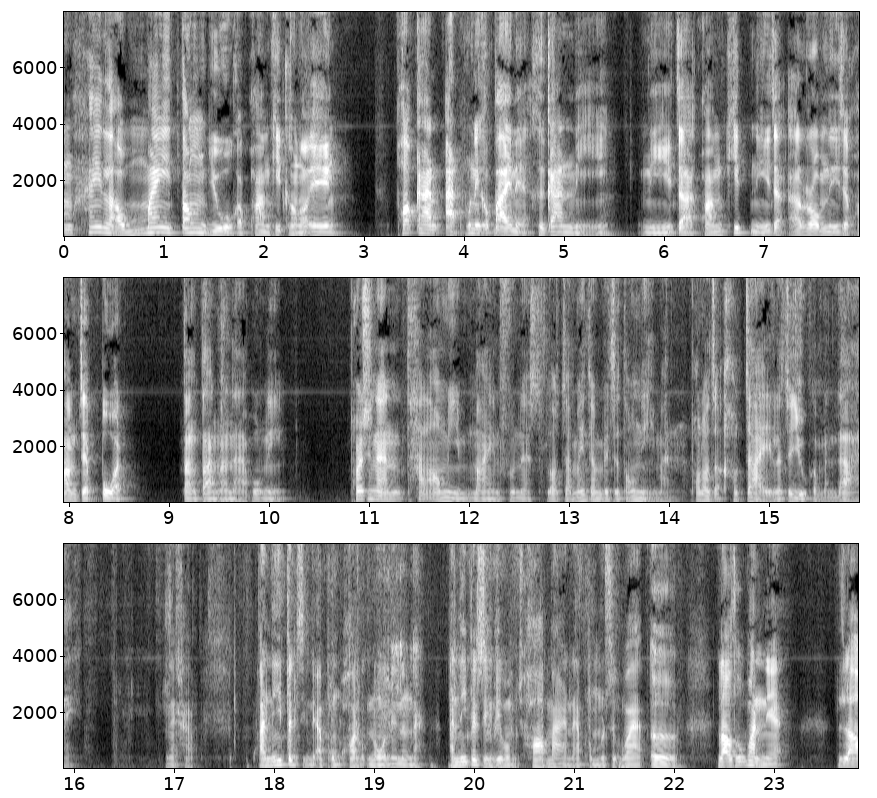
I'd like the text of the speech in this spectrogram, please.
ำให้เราไม่ต้องอยู่กับความคิดของเราเอง เพราะการอัดพวกนี้เข้าไปเนี่ยคือการหนีหนีจากความคิดหนีจากอารมณ์หนีจากความเจ็บปวดต่างๆนานาพวกนี้ เพราะฉะนั้นถ้าเรามี mindfulness เราจะไม่จำเป็นจะต้องหนีมัน เพราะเราจะเข้าใจและจะอยู่กับมันได้ นะครับ อันนี้เป็นสิ่งที่ผมขอโน้ตนิดนึงนะ อันนี้เป็นสิ่งที่ผมชอบมากนะ ผมรู้สึกว่า เออ เราทุกวันเนี้ยเรา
